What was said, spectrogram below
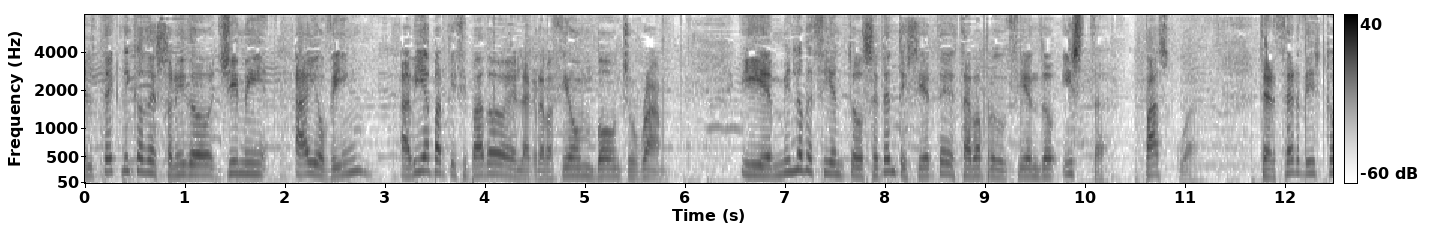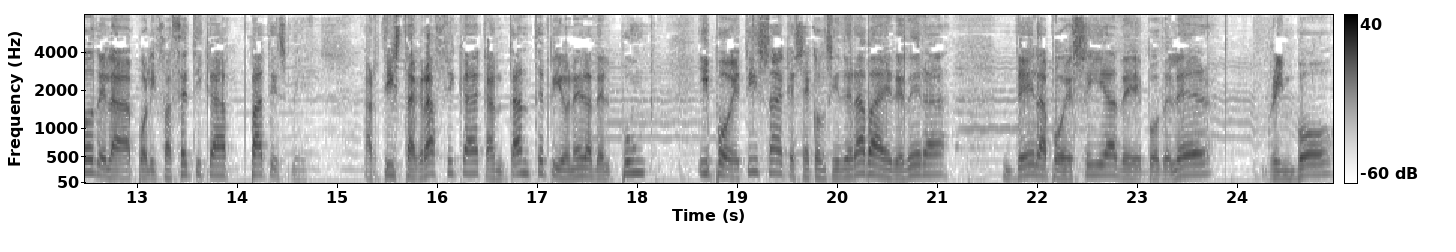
El técnico de sonido Jimmy Iovine había participado en la grabación Born to Run y en 1977 estaba produciendo Ista, Pascua, tercer disco de la polifacética Patti Smith, artista gráfica, cantante pionera del punk y poetisa que se consideraba heredera de la poesía de Baudelaire, Rimbaud,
